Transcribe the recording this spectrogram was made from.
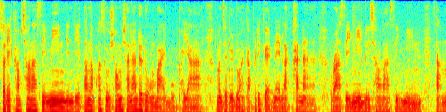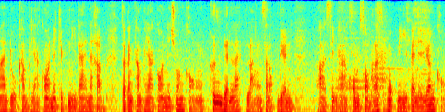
สวัสดีครับชาวราศีมีนยินดีต้อนรับเข้าสู่ช่องชาแนลดูดวงบายบูพยา มันจะดูดวงให้กับผู้ที่เกิดในลัคนา ราศีมีนหรือชาวราศีมีน สามารถดูคำพยากรณ์ในคลิปนี้ได้นะครับ จะเป็นคำพยากรณ์ในช่วงของครึ่งเดือนและหลังสลับเดือนอ่าสิงหาคม 2016 นี้เป็นในเรื่องของ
